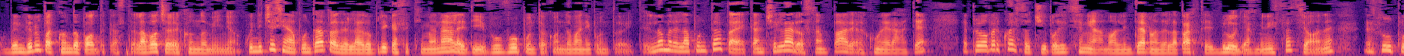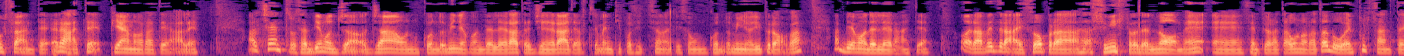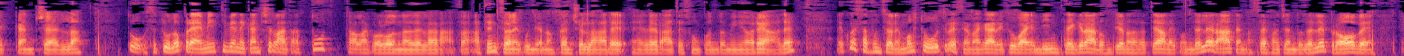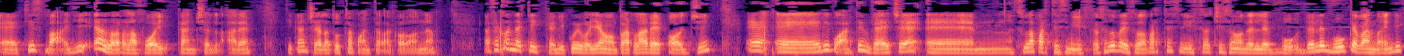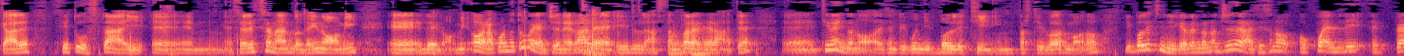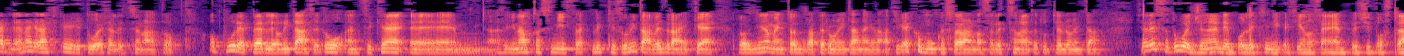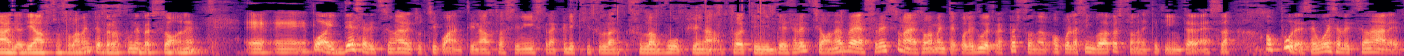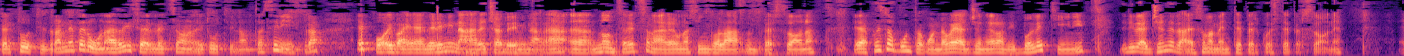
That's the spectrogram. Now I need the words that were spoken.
Benvenuto a Condo Podcast, la voce del condominio, quindicesima puntata della rubrica settimanale di www.condomani.it. Il nome della puntata è Cancellare o stampare alcune rate e proprio per questo ci posizioniamo all'interno della parte blu di amministrazione sul pulsante rate piano rateale. Al centro, se abbiamo già, già, un condominio con delle rate generate, altrimenti posizionati su un condominio di prova, abbiamo delle rate. Ora vedrai sopra a sinistra del nome, eh, esempio rata 1, rata 2, il pulsante cancella tu, se tu lo premi ti viene cancellata tutta la colonna della rata. Attenzione quindi a non cancellare eh, le rate su un condominio reale e questa funzione è molto utile se magari tu vai ad integrare un piano rateale con delle rate ma stai facendo delle prove e ti sbagli e allora la puoi cancellare. Ti cancella tutta quanta la colonna. La seconda chicca di cui vogliamo parlare oggi è, è, riguarda invece eh, sulla parte sinistra. Se tu vedi sulla parte sinistra ci sono delle V, delle V che vanno a indicare che tu stai eh, selezionando dei nomi, eh, dei nomi. Ora, quando tu vai a generare, il, a stampare le rate, eh, ti vengono ad esempio quindi i bollettini in particolar modo, i bollettini che vengono generati sono quelli eh, per le anagrafiche che tu hai selezionato, oppure per le unità, se tu anziché eh, in alto a sinistra clicchi su unità vedrai che l'ordinamento andrà per unità anagrafica e comunque saranno selezionate tutte le unità. Se adesso tu vuoi generare dei bollettini che siano semplici, postali o di altro solamente per alcune persone, e, e puoi deselezionare tutti quanti in alto a sinistra, clicchi sulla, sulla V più in alto e ti deseleziona e vai a selezionare solamente quelle due o tre persone o quella singola persona che ti interessa. Oppure se vuoi selezionare per tutti tranne per una, riselezionali tutti in alto a sinistra e poi vai ad eliminare, cioè ad eliminare, a eh, non selezionare una singola persona. E a questo punto quando vai a generare i bollettini, li vai a generare solamente per queste persone.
